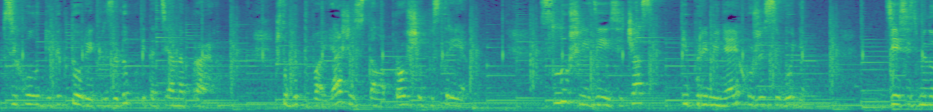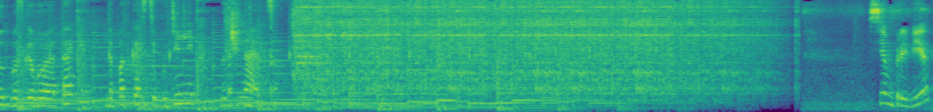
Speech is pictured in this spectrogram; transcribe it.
психологи Виктория Гризодуб и Татьяна Прайм, чтобы твоя жизнь стала проще и быстрее. Слушай идеи сейчас и применяй их уже сегодня. 10 минут мозговой атаки на подкасте «Будильник» начинается. Всем привет!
